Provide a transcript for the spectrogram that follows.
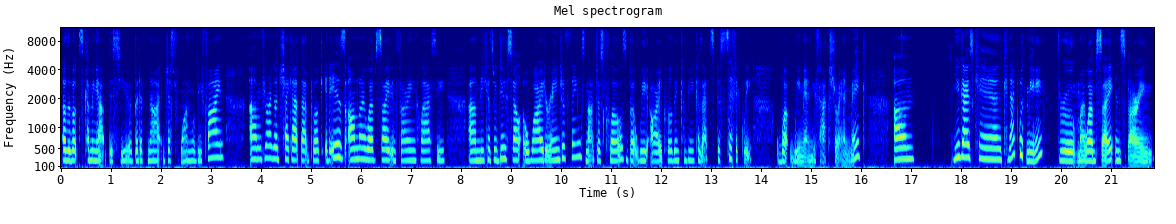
of the books coming out this year, but if not, just one would be fine. Um, if you want to go check out that book, it is on my website, Inspiring Classy, um, because we do sell a wide range of things, not just clothes, but we are a clothing company because that's specifically what we manufacture and make. Um, you guys can connect with me through my website, inspiring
